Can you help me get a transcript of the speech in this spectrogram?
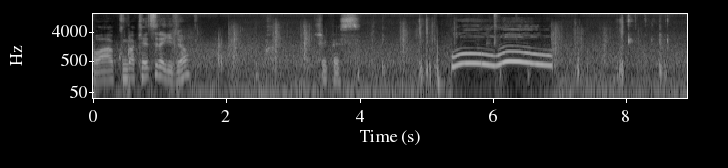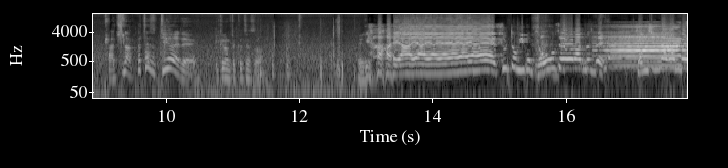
와 군가 개쓰레기죠? 실패했어. 우우. 아 준아 끝에서 뛰어야 돼. 미끄럼틀 끝에서. 야, 야, 야, 야, 야, 야, 야, 야, 야, 술통 이거 겨우 세워놨는데 정신 나간 놈아.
